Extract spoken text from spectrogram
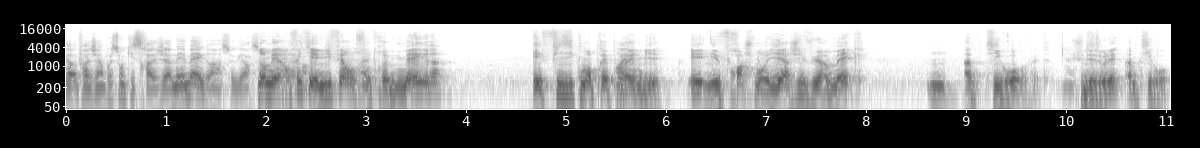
enfin, j'ai l'impression qu'il sera jamais maigre, hein, ce garçon. Non, mais en fait, il y a une différence Ouais. entre maigre et physiquement prêt pour Ouais. la NBA. Et, Mm. et franchement, hier, j'ai vu un mec, un petit gros, en fait. Je suis désolé, un petit gros.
